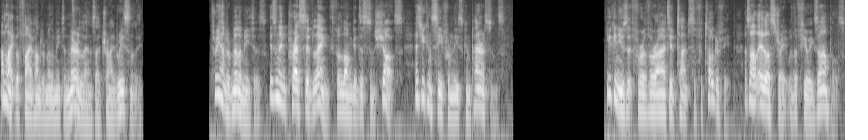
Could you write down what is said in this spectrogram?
unlike the 500mm mirror lens I tried recently. 300mm is an impressive length for longer distance shots, as you can see from these comparisons. You can use it for a variety of types of photography, as I'll illustrate with a few examples.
